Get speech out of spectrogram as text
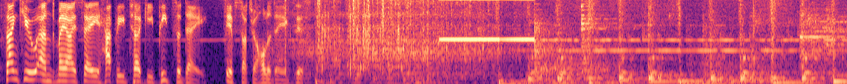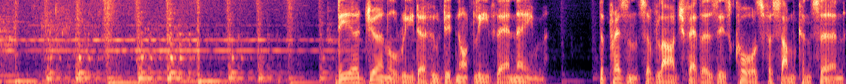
Thank you, and may I say Happy Turkey Pizza Day, if such a holiday exists. Dear journal reader who did not leave their name. The presence of large feathers is cause for some concern,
